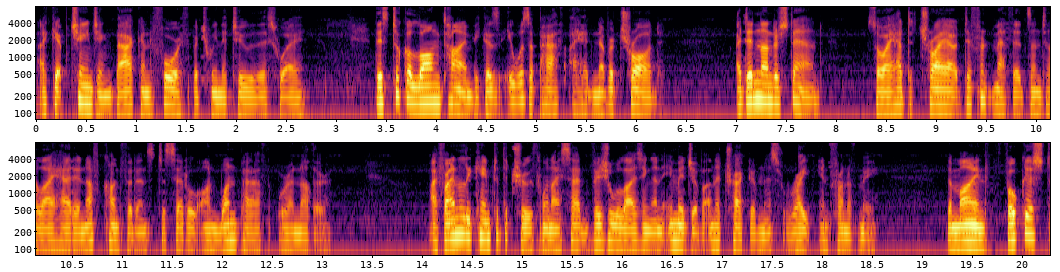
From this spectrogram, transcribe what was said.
I kept changing back and forth between the two this way. This took a long time because it was a path I had never trod. I didn't understand, so I had to try out different methods until I had enough confidence to settle on one path or another. I finally came to the truth when I sat visualizing an image of unattractiveness right in front of me. The mind focused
